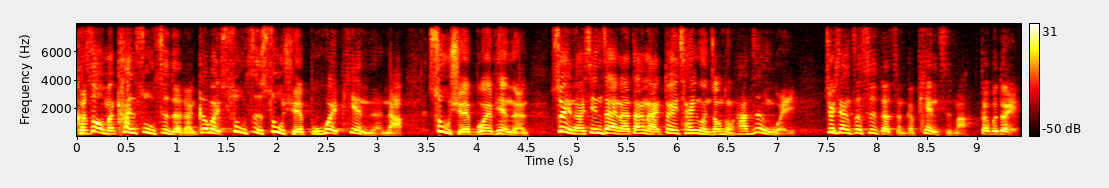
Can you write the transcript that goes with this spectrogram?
可是我们看数字的人，各位数字数学不会骗人呐，数学不会骗人。所以呢，现在呢，当然对蔡英文总统，他认为就像这次的整个骗子嘛，对不对？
